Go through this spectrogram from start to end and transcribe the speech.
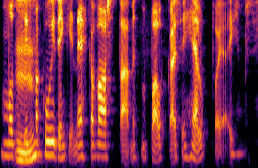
mutta mm-hmm. sitten mä kuitenkin ehkä vastaan, että mä palkkaisin helppoja ihmisiä.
